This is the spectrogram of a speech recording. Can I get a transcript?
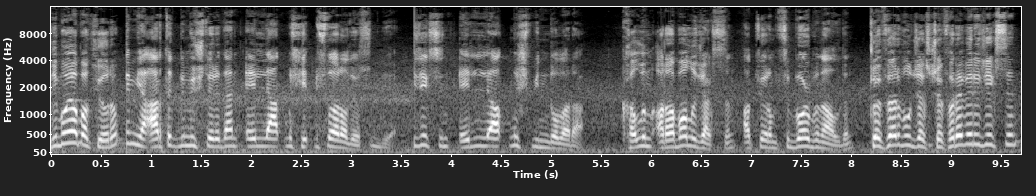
Limoya bakıyorum ya artık bir müşteriden 50-60-70 dolar alıyorsun diye. Diyeceksin 50-60 bin dolara kalın araba alacaksın. Atıyorum Suburban aldın. Şoför bulacaksın. Şoföre vereceksin.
